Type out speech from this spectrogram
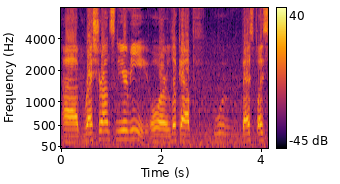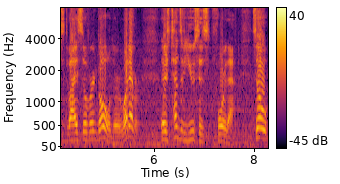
uh, restaurants near me or look up best places to buy silver and gold or whatever. There's tons of uses for that. So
